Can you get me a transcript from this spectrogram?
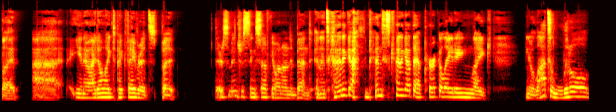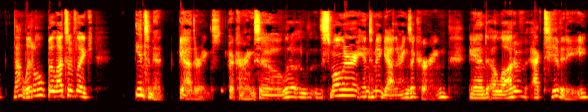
But, uh, you know, I don't like to pick favorites, but there's some interesting stuff going on in Bend. And it's kind of got, Bend has kind of got that percolating, like, you know, lots of little, not little, but lots of like intimate gatherings occurring. So little, smaller, intimate gatherings occurring, and a lot of activity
